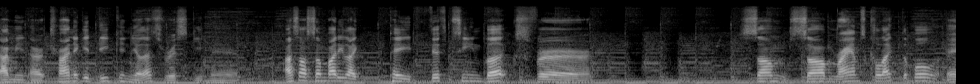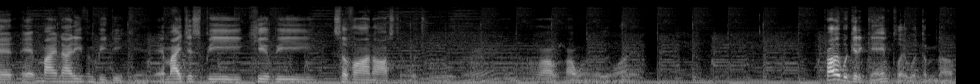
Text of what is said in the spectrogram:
I mean, or trying to get deacon, yo, that's risky, man. I saw somebody like paid 15 bucks for some some Rams collectible, and it might not even be Deacon. It might just be QB Tavon Austin, which would, eh, I, wouldn't really want it. Probably would get a gameplay with them though.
